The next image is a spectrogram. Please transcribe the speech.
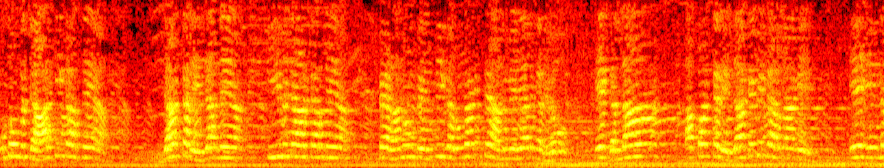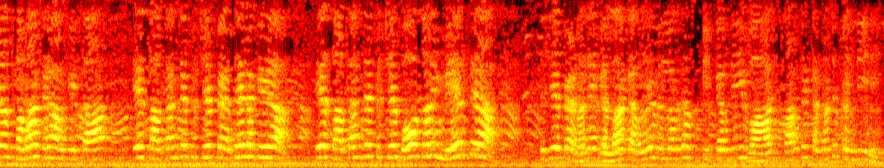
ਉਦੋਂ ਵਿਚਾਰ ਕੀ ਕਰਦੇ ਆ? ਜਾਂ ਘਰੇ ਜਾਂਦੇ ਆ? ਕੀ ਵਿਚਾਰ ਕਰਦੇ ਆ? ਭੈਣਾਂ ਨੂੰ ਬੇਨਤੀ ਕਰੂੰਗਾ ਕਿ ਧਿਆਨ ਮੇਰੇ ਨਾਲ ਕਰਿਓ। ਇਹ ਗੱਲਾਂ ਆਪਾਂ ਘਰੇ ਜਾ ਕੇ ਵੀ ਕਰ ਲਾਂਗੇ। ਇਹ ਇੰਨਾ ਸਮਾਂ ਖਰਾਬ ਕੀਤਾ, ਇਹ ਸਾਸੰਗ ਦੇ ਪਿੱਛੇ ਪੈਸੇ ਲੱਗੇ ਆ। ਇਹ ਸਾਸੰਗ ਦੇ ਪਿੱਛੇ ਬਹੁਤ ਸਾਰੀ ਮਿਹਨਤ ਆ। ਤੇ ਜੇ ਭੈਣਾਂ ਨੇ ਗੱਲਾਂ ਕਰਨੀਆਂ, ਮੈਨੂੰ ਲੱਗਦਾ ਸਪੀਕਰ ਦੀ ਆਵਾਜ਼ ਸਾਰੇ ਦੇ ਕੰਨਾਂ 'ਚ ਪੈਂਦੀ ਨਹੀਂ।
